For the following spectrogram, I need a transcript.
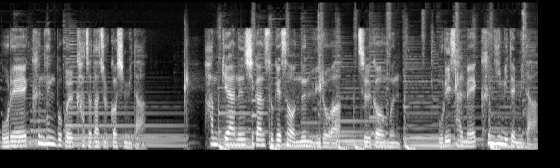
올해의 큰 행복을 가져다 줄 것입니다. 함께하는 시간 속에서 얻는 위로와 즐거움은 우리 삶에 큰 힘이 됩니다.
